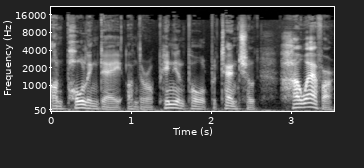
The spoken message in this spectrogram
on polling day on their opinion poll potential. However,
